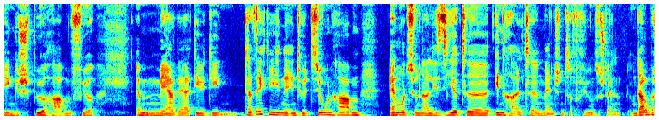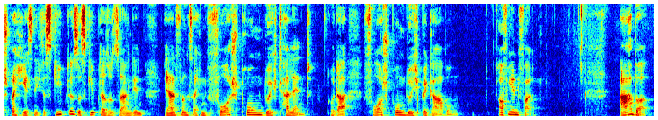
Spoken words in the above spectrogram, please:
die ein Gespür haben für ähm, Mehrwert, die, die tatsächlich eine Intuition haben, emotionalisierte Inhalte Menschen zur Verfügung zu stellen. Und darüber spreche ich jetzt nicht. Das gibt es. Es gibt da sozusagen den, in Anführungszeichen, Vorsprung durch Talent oder Vorsprung durch Begabung. Auf jeden Fall. Aber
